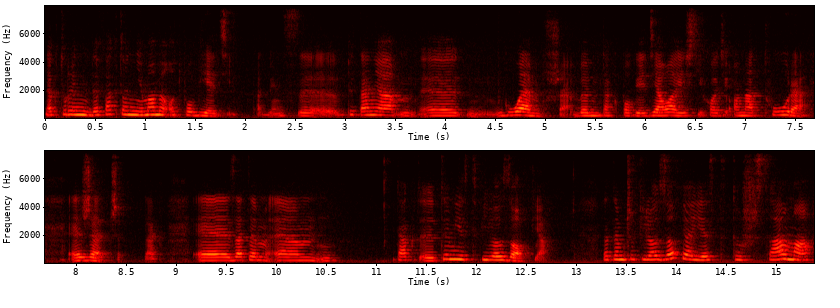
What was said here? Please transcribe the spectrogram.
na które de facto nie mamy odpowiedzi. Tak więc y, pytania y, głębsze, bym tak powiedziała, jeśli chodzi o naturę e, rzeczy. Tak? E, zatem em, tak, y, tym jest filozofia. Zatem czy filozofia jest tożsama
